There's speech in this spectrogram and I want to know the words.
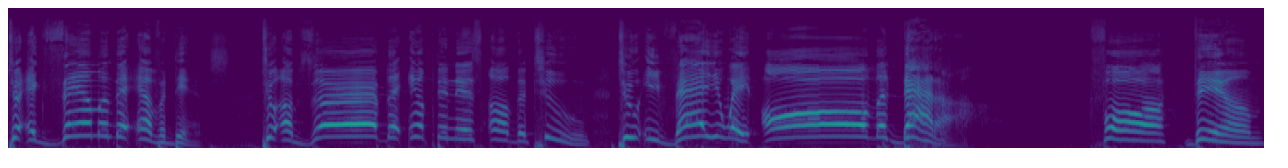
to examine the evidence, to observe the emptiness of the tomb, to evaluate all the data for themselves.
